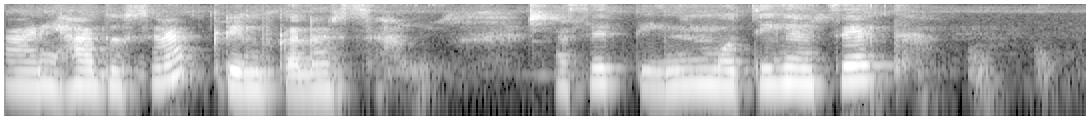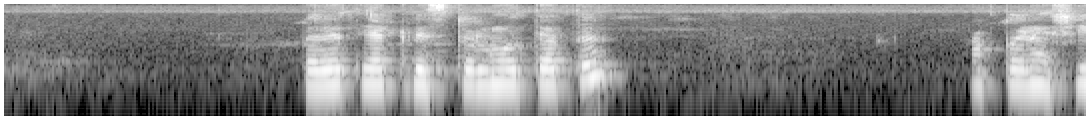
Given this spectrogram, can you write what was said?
आणि हा दुसरा क्रीम कलरचा. असे तीन मोती घ्यायचे आहेत परत या क्रिस्टल मोत्यातून आपण अशी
